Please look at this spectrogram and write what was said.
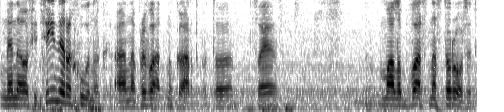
не на офіційний рахунок, а на приватну картку, то це мало б вас насторожити.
